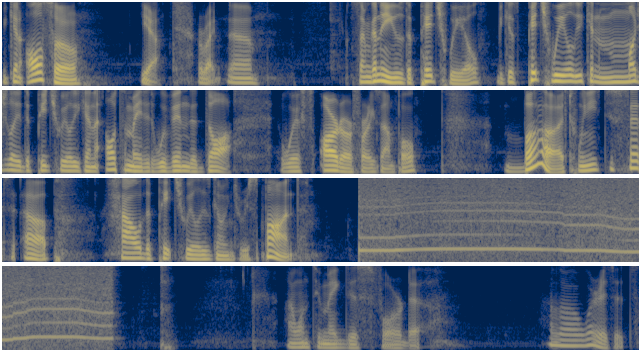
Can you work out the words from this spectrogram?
We can also, yeah, all right. Uh, so I'm going to use the pitch wheel because pitch wheel, you can modulate the pitch wheel. You can automate it within the DAW with Ardour, for example. But we need to set up how the pitch wheel is going to respond. I want to make this for the... Hello, where is it?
